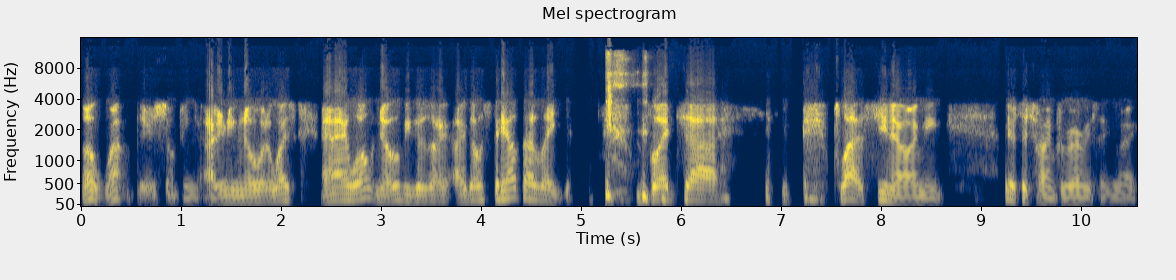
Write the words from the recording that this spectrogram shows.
Oh wow, there's something I didn't even know what it was, and I won't know because I, I don't stay out that late. but uh, plus, you know, I mean, there's a time for everything, right?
